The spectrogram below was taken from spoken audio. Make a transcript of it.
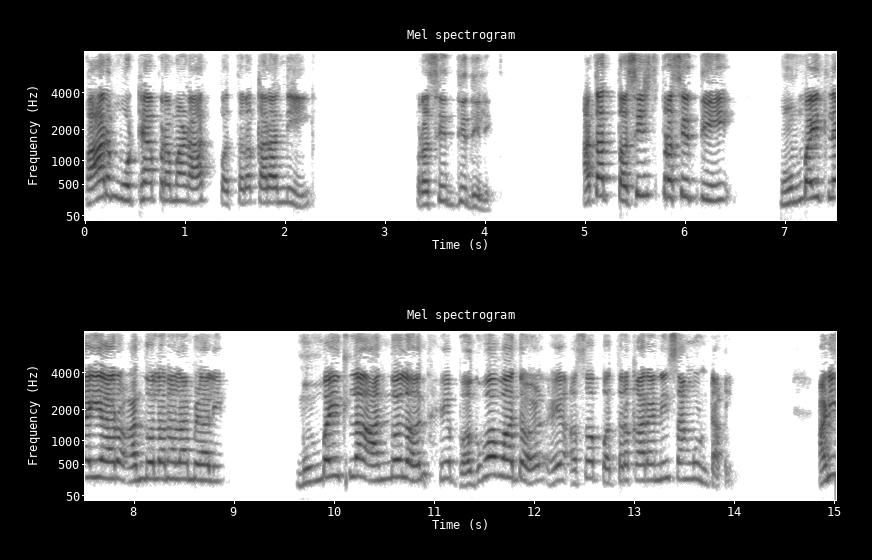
फार मोठ्या प्रमाणात पत्रकारांनी प्रसिद्धी दिली. आता तशीच प्रसिद्धी मुंबईतल्या या आंदोलनाला मिळाली. मुंबईतलं आंदोलन हे भगवं वादळ हे असं पत्रकारांनी सांगून टाकले. आणि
